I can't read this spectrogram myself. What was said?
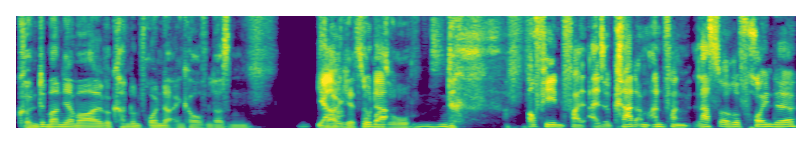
Könnte man ja mal Bekannte und Freunde einkaufen lassen. Ja, Sag ich jetzt oder so. Auf jeden Fall. Also gerade am Anfang, lasst eure Freunde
